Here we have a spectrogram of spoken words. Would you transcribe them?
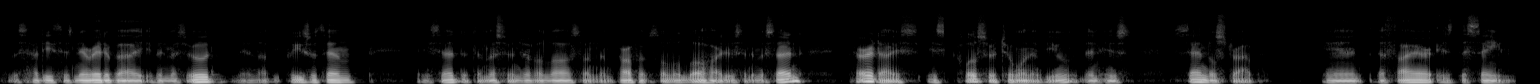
So this hadith is narrated by Ibn Mas'ud, may Allah be pleased with him. And he said that the Messenger of Allah and Prophet sallallahu alaihi wasallam said, Paradise is closer to one of you than his sandal strap, and the fire is the same.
